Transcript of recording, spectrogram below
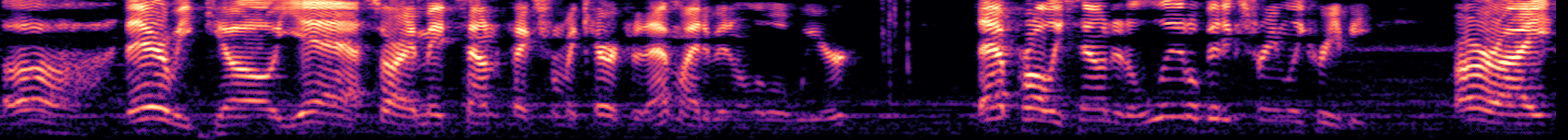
Oh, there we go. Yeah, sorry, I made sound effects for my character. That might have been a little weird. That probably sounded a little bit extremely creepy. Alright,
